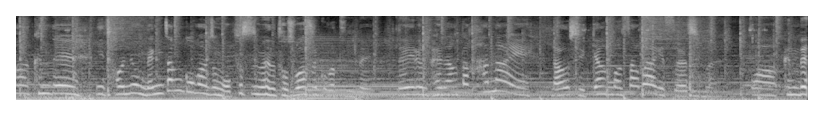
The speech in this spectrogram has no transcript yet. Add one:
아 근데 이 전용 냉장고만 좀 없었으면 더 좋았을 것 같은데 내일은 배낭 딱 하나에 나올 수 있게 한번 싸봐야겠어요 짐을 와 근데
